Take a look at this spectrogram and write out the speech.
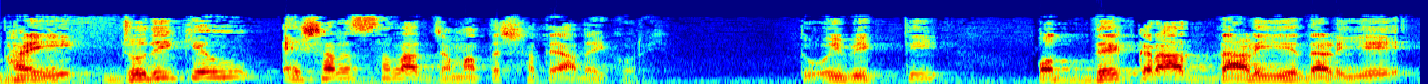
ভাই, যদি কেউ এশারের সালাত জামাতের সাথে আদায় করে, তো ওই ব্যক্তি অর্ধেক রাত দাঁড়িয়ে দাঁড়িয়ে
